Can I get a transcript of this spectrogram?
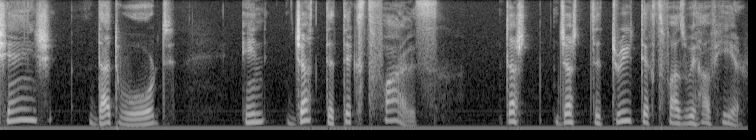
change that word in just the text files. Just just the three text files we have here.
